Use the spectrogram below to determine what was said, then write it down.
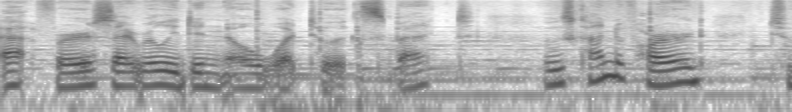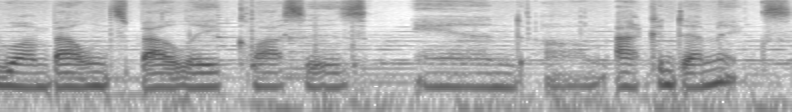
At first, I really didn't know what to expect. It was kind of hard to um, balance ballet classes and um, academics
